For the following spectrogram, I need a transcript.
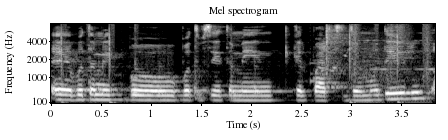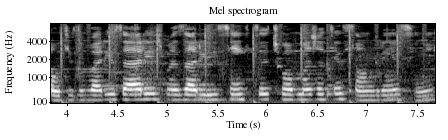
É, vou também vou, vou dizer também aquela parte do modelo, ou tive várias áreas, mas a área assim que te chamava mais atenção, Grinci, né?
